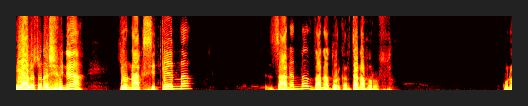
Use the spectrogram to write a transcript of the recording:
এই আলোচনা শুনে কেউ নাক ছিটকেন না, জানেন না, জানা দরকার, জানা ফরস কোনো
